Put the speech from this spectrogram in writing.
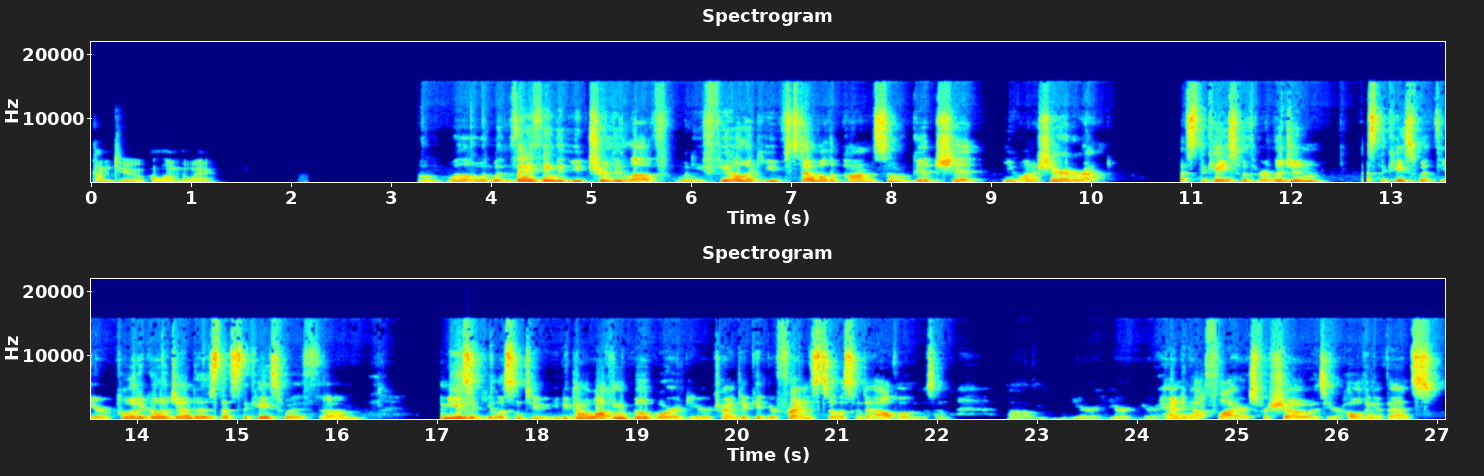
come to along the way? Well, with anything that you truly love, when you feel like you've stumbled upon some good shit, you want to share it around. That's the case with religion. That's the case with your political agendas. That's the case with um, the music you listen to. You become a walking billboard. You're trying to get your friends to listen to albums, and um, you're you're you're handing out flyers for shows. You're holding events.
